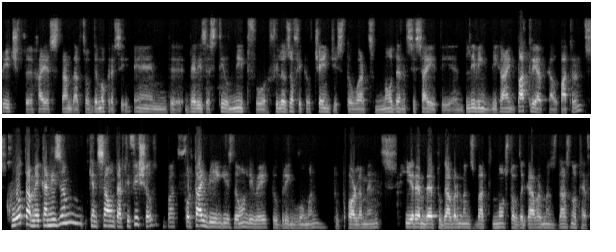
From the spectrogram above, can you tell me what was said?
reached the highest standards of democracy and uh, there is a still need for philosophical changes towards modern society and leaving behind patriarchal patterns. Quota mechanism can sound artificial, but for time being is the only way to bring women to parliaments, here and there to governments, but most of the governments does not have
